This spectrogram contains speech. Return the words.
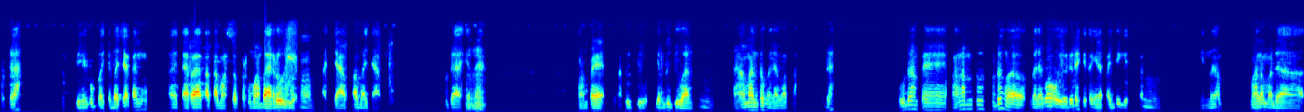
udah. Ini gue baca baca kan cara tata masuk ke rumah baru gitu. Hmm. baca apa baca apa. Udah akhirnya sampai setengah tujuh jam tujuan. Hmm. nah, aman tuh gak ada apa-apa. Udah. Udah sampai malam tuh. Udah nggak nggak ada apa oh ya udah deh kita nginep aja gitu kan. Hmm. nginep. Malam ada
